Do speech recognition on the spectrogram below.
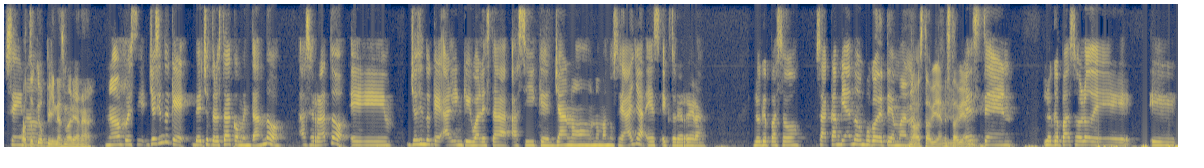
Sí. ¿O tú qué opinas, Mariana? No, pues sí. Yo siento que, de hecho, te lo estaba comentando hace rato. Eh, yo siento que alguien que igual está así, que ya no, más no se halla, es Héctor Herrera. Lo que pasó, o sea, cambiando un poco de tema, ¿no? No, está bien, está bien. Este, lo que pasó, lo de, eh,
